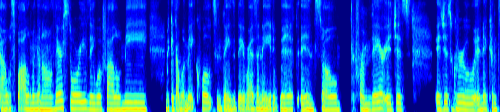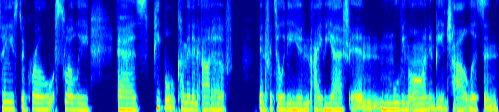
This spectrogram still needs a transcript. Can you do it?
I was following along their stories. They would follow me because I would make quotes and things that they resonated with. And so from there, it just, it just grew and it continues to grow slowly as people come in and out of infertility and IVF and moving on and being childless and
